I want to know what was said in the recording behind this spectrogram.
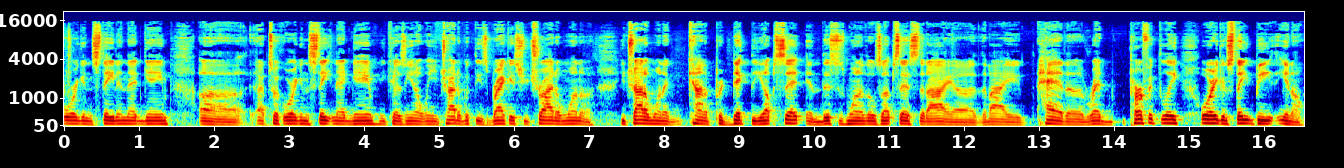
Oregon State in that game. Uh, I took Oregon State in that game because you know when you try to with these brackets, you try to want to you try to want to kind of predict the upset, and this is one of those upsets that I uh, that I had uh, read perfectly. Oregon State beat you know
